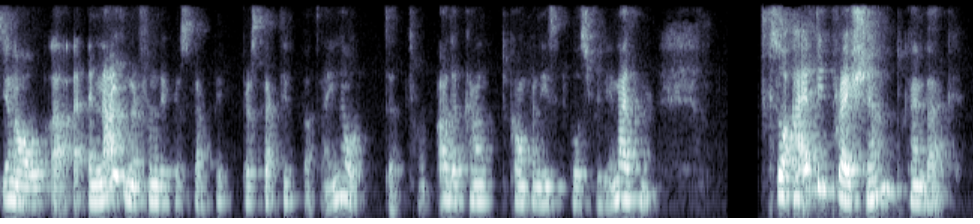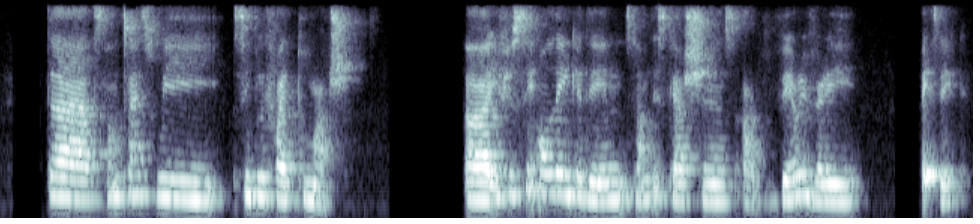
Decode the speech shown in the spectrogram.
you know, a, a nightmare from the perspective, perspective, but I know that from other com- companies, it was really a nightmare. So I have the impression, to come back, that sometimes we simplify too much. Uh, if you see on LinkedIn, some discussions are very, very basic,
